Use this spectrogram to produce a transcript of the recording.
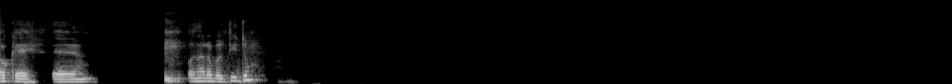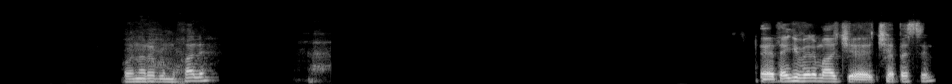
Okay, um, Honorable Tito. Honorable Mohale. Uh, thank you very much, uh, Chairperson.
